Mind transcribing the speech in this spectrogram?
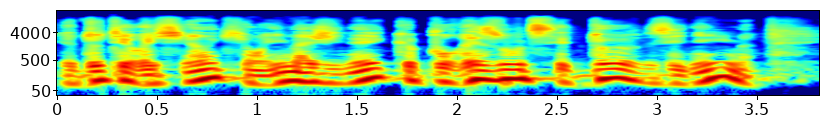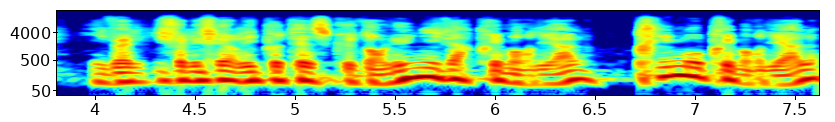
il y a deux théoriciens qui ont imaginé que pour résoudre ces deux énigmes, il, fallait faire l'hypothèse que dans l'univers primordial, primo-primordial,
